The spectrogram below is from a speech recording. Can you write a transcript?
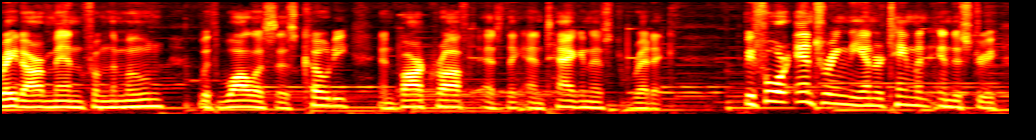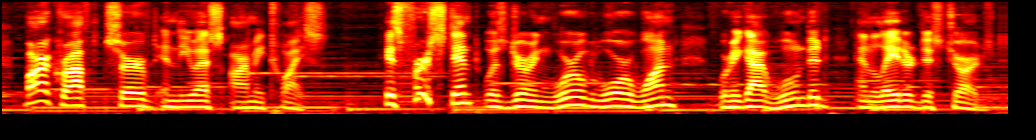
Radar Men from the Moon, with Wallace as Cody and Barcroft as the antagonist Retik. Before entering the entertainment industry, Barcroft served in the U.S. Army twice. His first stint was during World War I, where he got wounded and later discharged.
